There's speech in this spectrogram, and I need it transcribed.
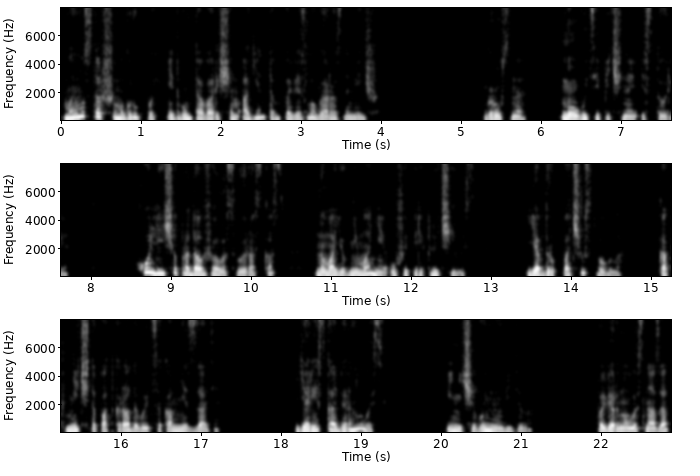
Моему старшему группы и двум товарищам-агентам повезло гораздо меньше. Грустная, но увы типичная история. Холли еще продолжала свой рассказ, но мое внимание уже переключилось. Я вдруг почувствовала, как нечто подкрадывается ко мне сзади. Я резко обернулась и ничего не увидела. Повернулась назад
